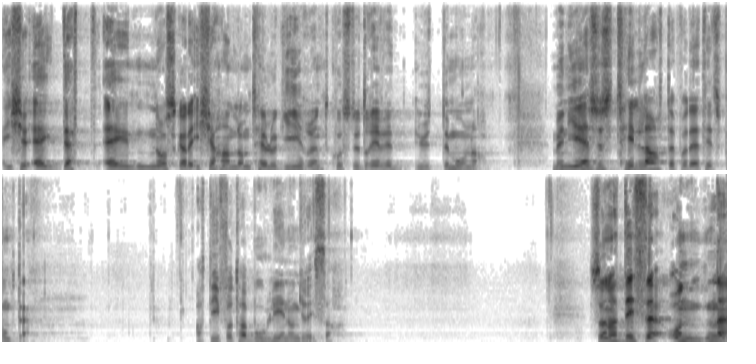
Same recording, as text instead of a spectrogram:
ikke, jeg, det, jeg, Nå skal det ikke handle om teologi rundt hvordan du driver ut demoner. Men Jesus tillater på det tidspunktet at de får ta bolig i noen griser. Sånn at disse åndene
